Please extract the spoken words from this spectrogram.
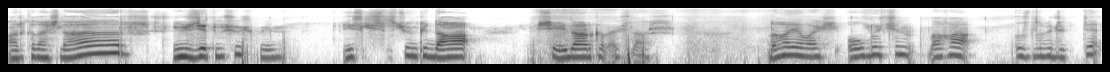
Arkadaşlar 173 bin. Eskisi çünkü daha şeydi arkadaşlar. Daha yavaş olduğu için daha hızlı birikti.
